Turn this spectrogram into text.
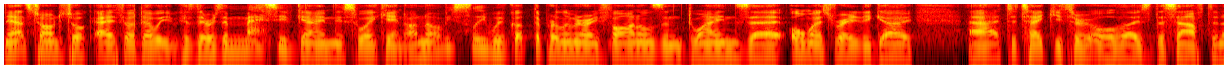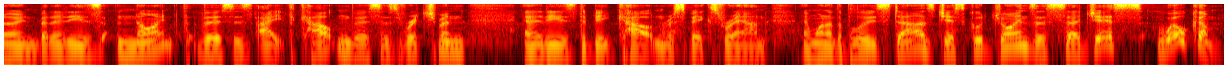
Now it's time to talk AFLW because there is a massive game this weekend. And obviously, we've got the preliminary finals, and Dwayne's uh, almost ready to go uh, to take you through all those this afternoon. But it is ninth versus eighth, Carlton versus Richmond, and it is the big Carlton Respects round. And one of the Blues stars, Jess Good, joins us. Uh, Jess, welcome.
